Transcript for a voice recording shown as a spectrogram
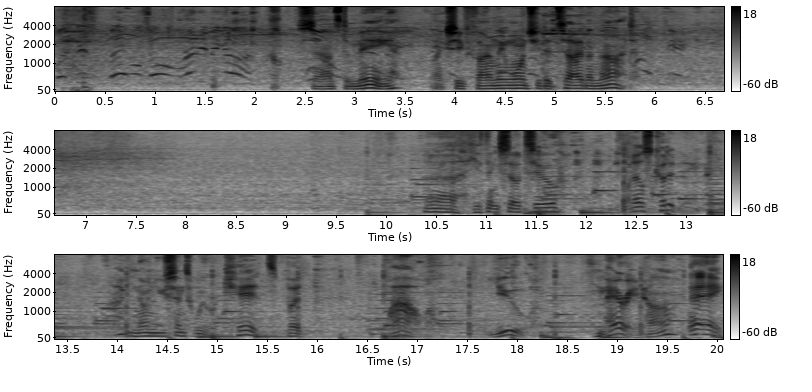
but this battle's already begun. Sounds to me like she finally wants you to tie the knot. Uh, you think so too? What else could it mean? I've known you since we were kids, but wow, you married, huh? Hey,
